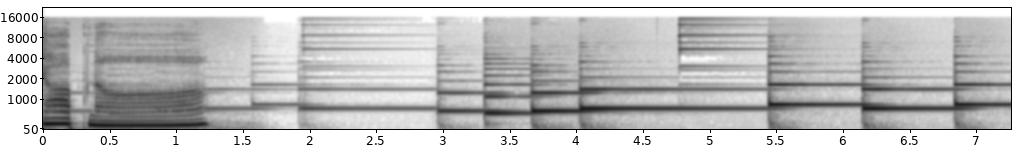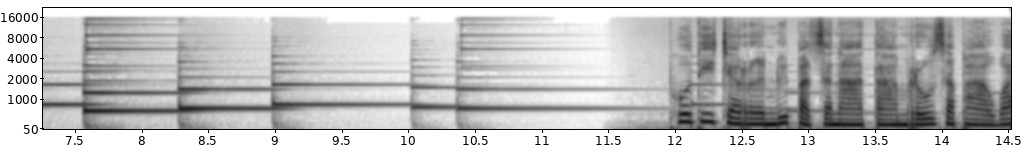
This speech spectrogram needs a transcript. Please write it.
ชอบหนอ ผู้ที่เจริญวิปัสสนาตามรู้สภาวะ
